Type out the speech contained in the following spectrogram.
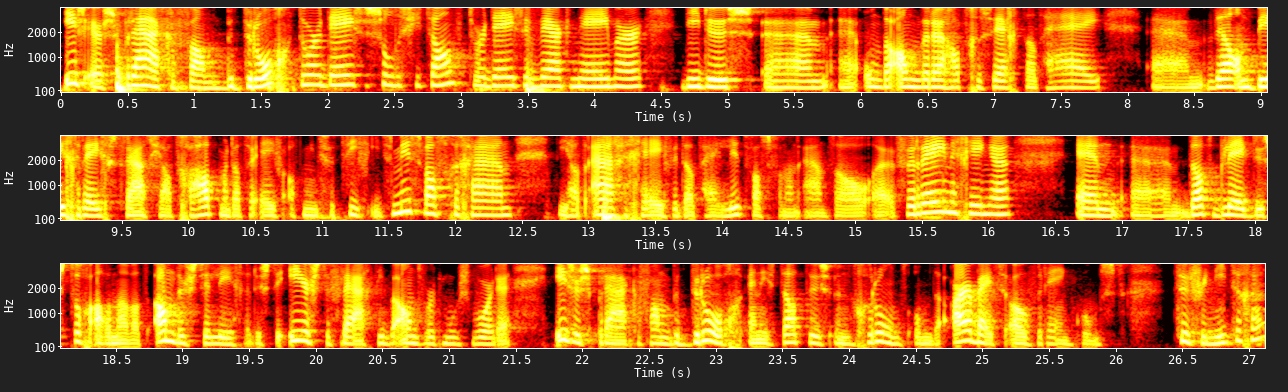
is er sprake van bedrog door deze sollicitant, door deze werknemer, die dus um, uh, onder andere had gezegd dat hij um, wel een BIG-registratie had gehad, maar dat er even administratief iets mis was gegaan. Die had aangegeven dat hij lid was van een aantal uh, verenigingen. En uh, dat bleek dus toch allemaal wat anders te liggen. Dus de eerste vraag die beantwoord moest worden: is er sprake van bedrog? En is dat dus een grond om de arbeidsovereenkomst te vernietigen.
